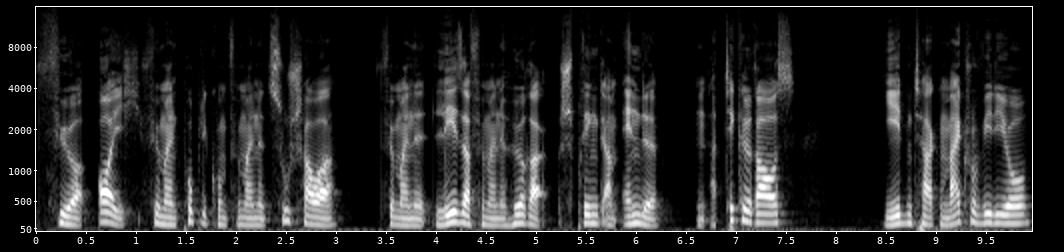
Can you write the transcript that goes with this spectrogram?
für euch, für mein Publikum, für meine Zuschauer, für meine Leser, für meine Hörer springt am Ende ein Artikel raus, jeden Tag ein Microvideo,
